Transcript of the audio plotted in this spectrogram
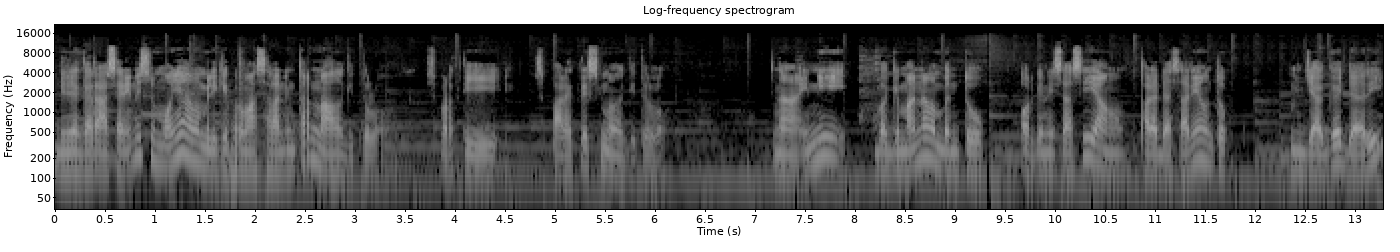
di negara ASEAN ini semuanya memiliki permasalahan internal gitu loh. Seperti separatisme gitu loh nah ini bagaimana membentuk organisasi yang pada dasarnya untuk menjaga dari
